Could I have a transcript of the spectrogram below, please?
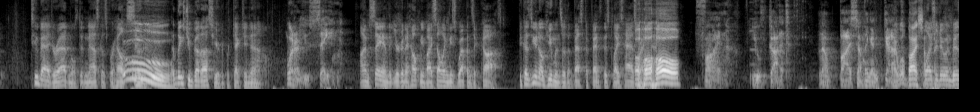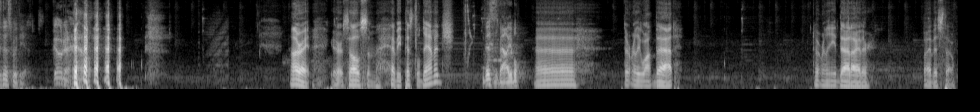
Too bad your admirals didn't ask us for help Ooh. sooner. At least you've got us here to protect you now. What are you saying? I'm saying that you're gonna help me by selling these weapons at cost. Because you know humans are the best defense this place has Oh right ho now. ho! Fine. You've got it. Now buy something and get out. I will buy something. Pleasure doing business with you. Go to hell. Alright, get ourselves some heavy pistol damage. This is valuable. Uh, don't really want that. Don't really need that either. Buy this though.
